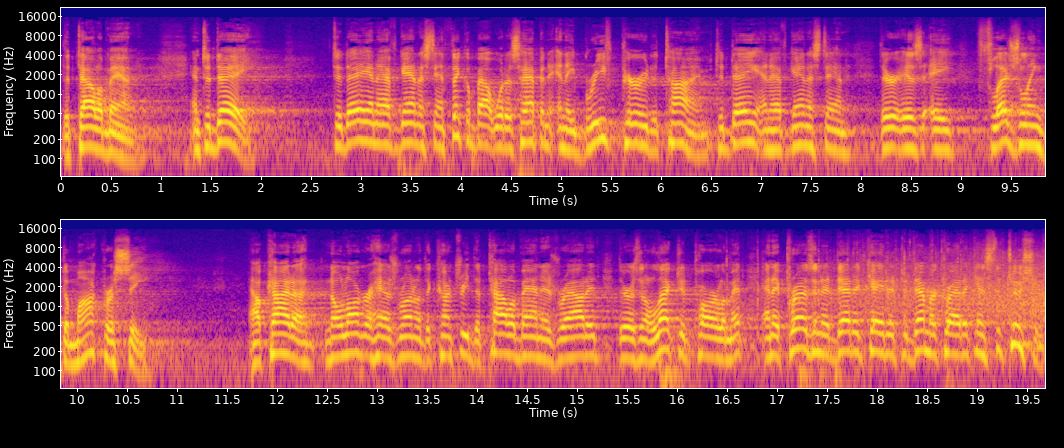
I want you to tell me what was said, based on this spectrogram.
the Taliban. And today, today in Afghanistan, think about what has happened in a brief period of time. Today in Afghanistan, there is a fledgling democracy. Al Qaeda no longer has run of the country. The Taliban is routed. There is an elected parliament and a president dedicated to democratic institutions.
